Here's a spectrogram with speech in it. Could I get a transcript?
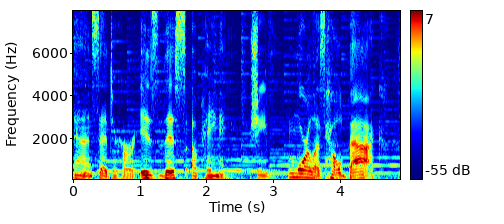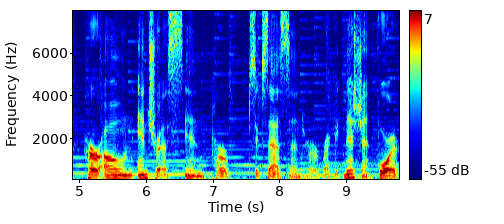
and said to her, Is this a painting? She more or less held back her own interests in her success and her recognition for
